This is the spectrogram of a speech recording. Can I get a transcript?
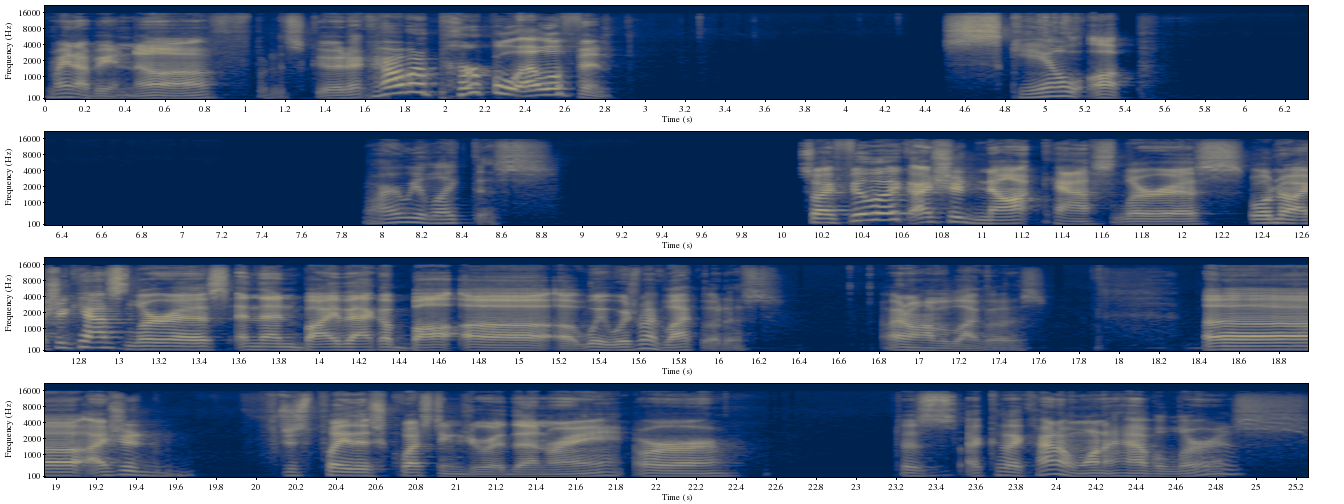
might not be enough, but it's good. How about a purple elephant? Scale up. Why are we like this? So I feel like I should not cast Lurrus. Well, no, I should cast Lurrus and then buy back a bot. Uh, uh, wait, where's my Black Lotus? I don't have a Black Lotus. Uh, I should just play this questing druid then, right? Or does I? Cause I kind of want to have a Lurrus.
